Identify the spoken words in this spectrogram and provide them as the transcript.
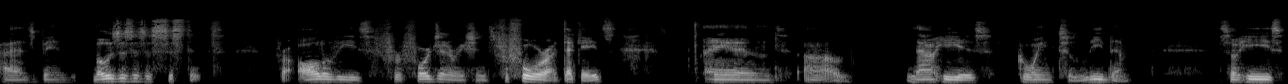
has been Moses' assistant for all of these, for four generations, for four uh, decades. And um, now he is going to lead them. So he's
